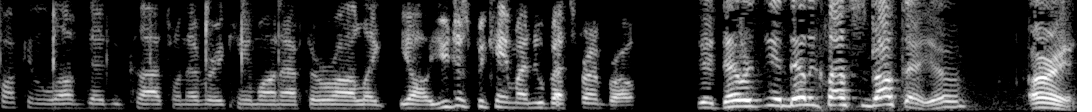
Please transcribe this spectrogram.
fucking loved Deadly Class whenever it came on after Raw. Like, yo, you just became my new best friend, bro. Yeah, Deadly, yeah, Deadly Class is about that, yo. All right.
